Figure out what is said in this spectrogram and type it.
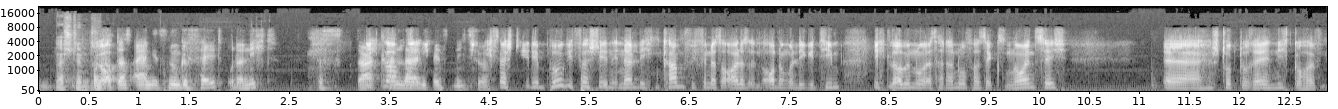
Das stimmt. Und Ja. ob das einem jetzt nun gefällt oder nicht, das, da Ich kann glaube, leider die ich- Fans nichts für. Ich verstehe den Punkt, ich verstehe den inhaltlichen Kampf. Ich finde das auch alles in Ordnung und legitim. Ich glaube nur, es hat Hannover 96 äh, strukturell nicht geholfen.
